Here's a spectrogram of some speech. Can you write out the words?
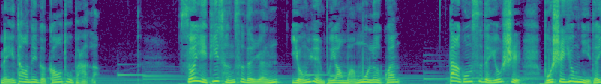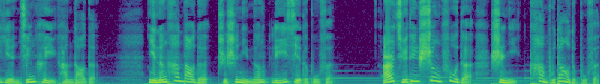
没到那个高度罢了。所以低层次的人永远不要盲目乐观。大公司的优势不是用你的眼睛可以看到的。你能看到的只是你能理解的部分，而决定胜负的是你看不到的部分。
